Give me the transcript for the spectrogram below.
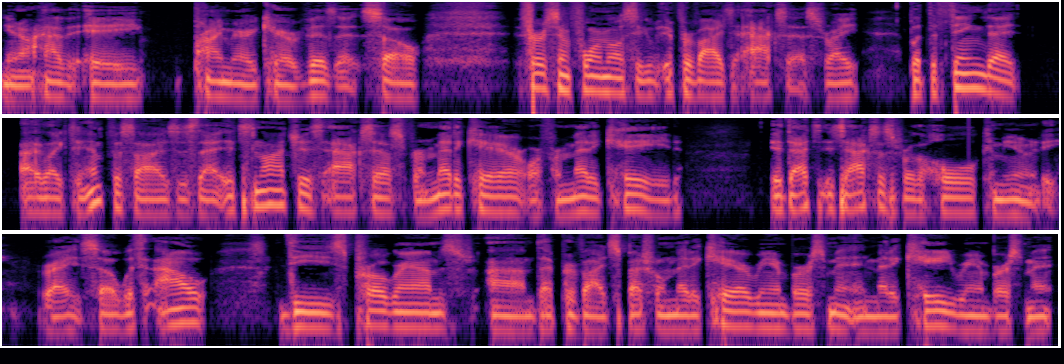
you know, have a primary care visit. So first and foremost, it, it provides access, right? But the thing that I like to emphasize is that it's not just access for Medicare or for Medicaid. It, that's, it's access for the whole community, right? So without these programs um, that provide special Medicare reimbursement and Medicaid reimbursement,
